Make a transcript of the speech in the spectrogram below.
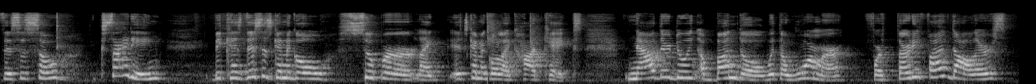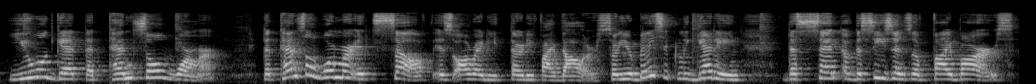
this is so exciting because this is gonna go super like it's gonna go like hotcakes now they're doing a bundle with a warmer for $35 you will get the Tinsel warmer the Tinsel warmer itself is already $35. So you're basically getting the scent of the seasons of five bars,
